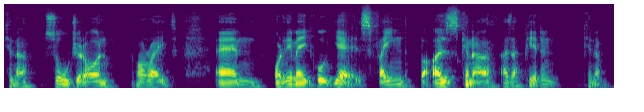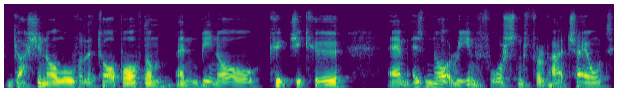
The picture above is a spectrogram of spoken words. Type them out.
kind of soldier on, all right. Um, or they might go, yeah, it's fine. But us kind of as a parent, kind of gushing all over the top of them and being all coochie coo um, is not reinforcing for that child.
